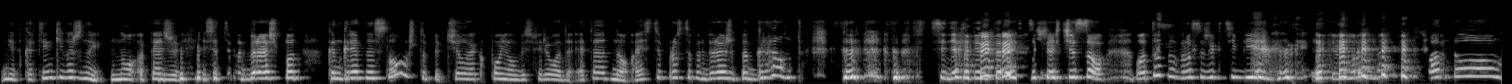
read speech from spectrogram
Нет, картинки важны, но, опять же, если ты подбираешь под конкретное слово, чтобы человек понял без перевода, это одно. А если ты просто подбираешь бэкграунд, сидя в Пинтересте 6 часов, вот тут вопрос уже к тебе. Потом,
